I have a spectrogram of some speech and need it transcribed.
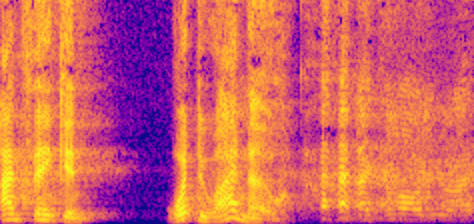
I'm thinking, what do I know? Come on, you right.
